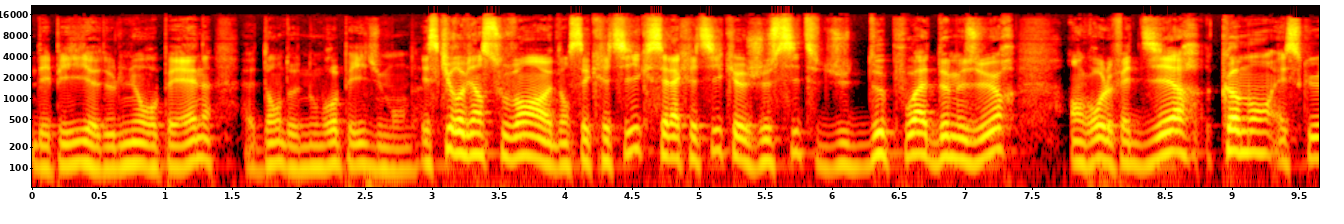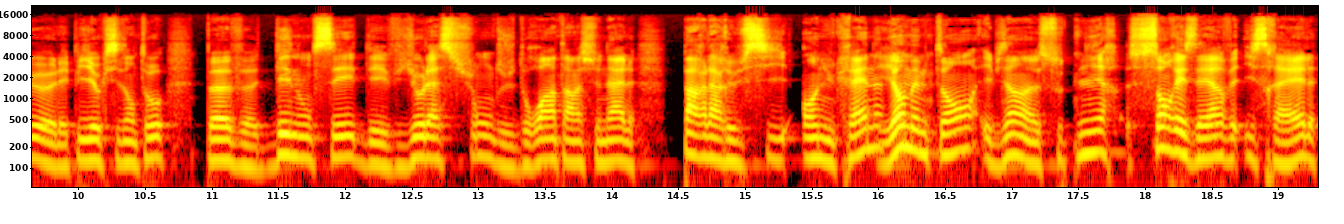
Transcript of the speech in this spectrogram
des pays de l'Union européenne dans de nombreux pays du monde. Et ce qui revient souvent dans ces critiques, c'est la critique, je cite, du deux poids, deux mesures. En gros, le fait de dire comment est-ce que les pays occidentaux peuvent dénoncer des violations du droit international par la Russie en Ukraine et en même temps eh bien, soutenir sans réserve Israël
